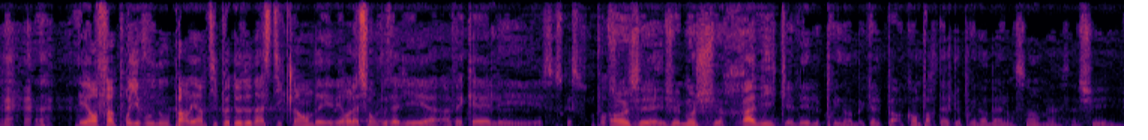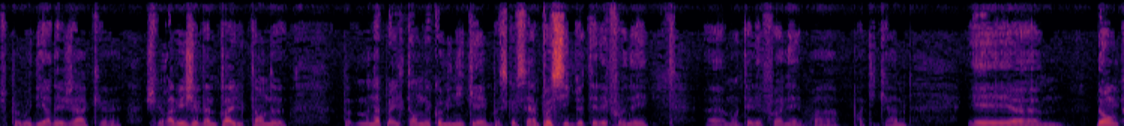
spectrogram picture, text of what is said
Et enfin, pourriez-vous nous parler un petit peu de Donna Stickland et les relations que vous aviez avec elle et ce que oh, je, Moi, je suis ravi qu'elle ait le prix qu'on partage le prix Nobel ensemble. Hein. Ça, je, je, peux vous dire déjà que je suis ravi. J'ai même pas eu le temps de, on n'a pas eu le temps de communiquer parce que c'est impossible de téléphoner. Euh, mon téléphone n'est pas praticable. Et euh, donc,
